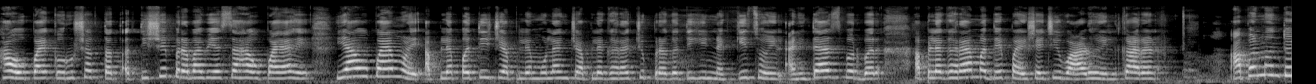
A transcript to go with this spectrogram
हा उपाय करू शकतात. अतिशय प्रभावी असा हा उपाय आहे. या उपायामुळे आपल्या पतीची आपल्या मुलांची आपल्या घराची प्रगती ही नक्कीच होईल आणि त्याचबरोबर आपल्या घरामध्ये पैशाची वाढ होईल. कारण आपण म्हणतो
